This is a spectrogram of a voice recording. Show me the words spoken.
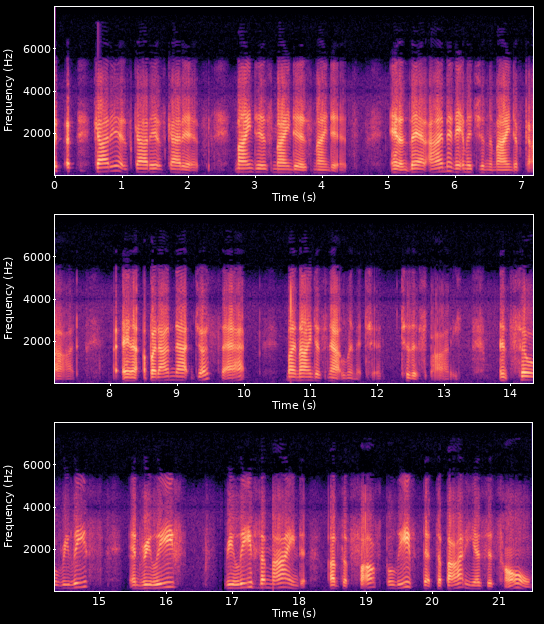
God is God is God is. Mind is mind is mind is. And that I'm an image in the mind of God. And but I'm not just that. My mind is not limited to this body. And so release and relieve relieve the mind of the false belief that the body is its home.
